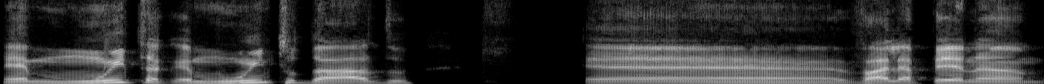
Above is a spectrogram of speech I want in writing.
É muita, é muito dado. É, vale a pena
